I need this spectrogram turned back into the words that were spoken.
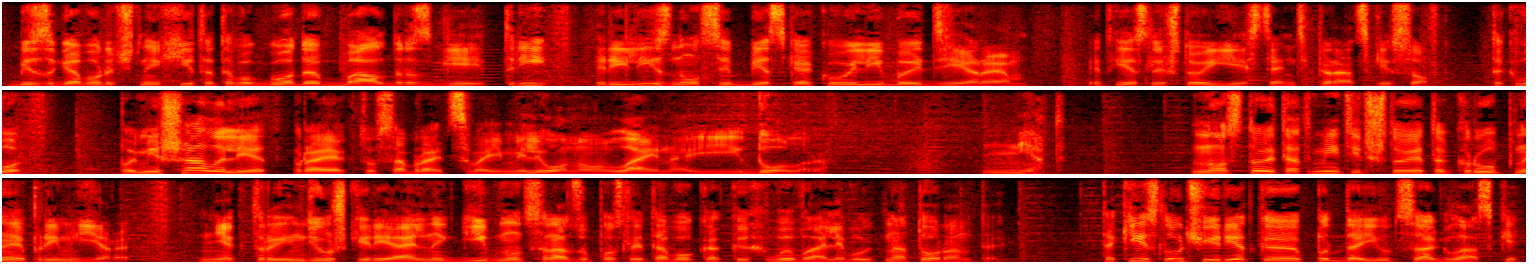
безоговорочный хит этого года Baldur's Gate 3 релизнулся без какой-либо DRM. Это если что и есть антипиратский софт. Так вот, помешало ли это проекту собрать свои миллионы онлайна и долларов? Нет. Но стоит отметить, что это крупная премьера. Некоторые индюшки реально гибнут сразу после того, как их вываливают на торренты. Такие случаи редко поддаются огласке,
